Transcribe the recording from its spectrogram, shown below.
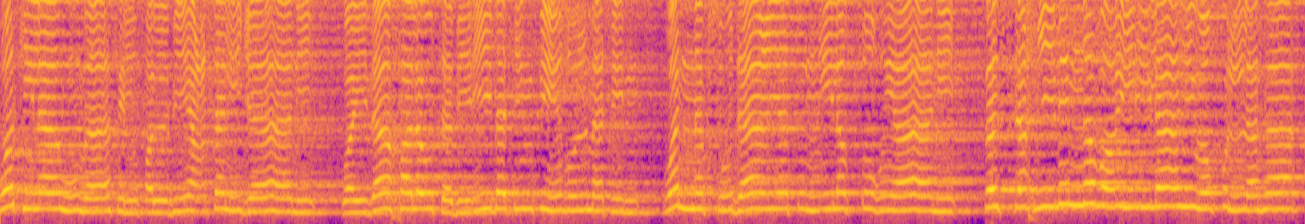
وكلاهما في القلب يعتلجان. وإذا خلوت بريبة في ظلمة والنفس داعية إلى الطغيان. فاستحي من نظر الإله وقل لها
